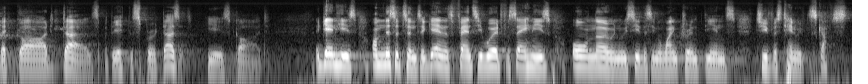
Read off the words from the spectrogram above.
that God does, but yet the Spirit does it. He is God. Again, he's omniscient. Again, it's a fancy word for saying he's all known. We see this in 1 Corinthians 2, verse 10. We've discussed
